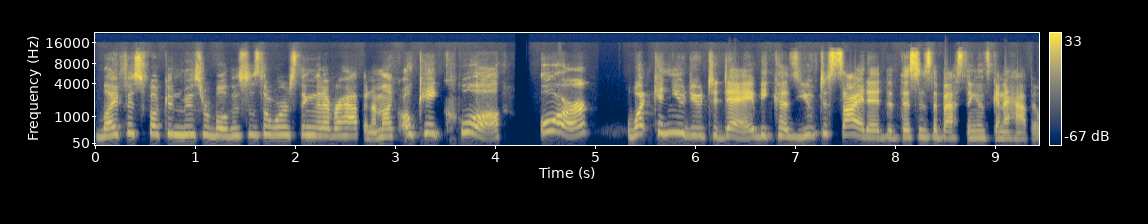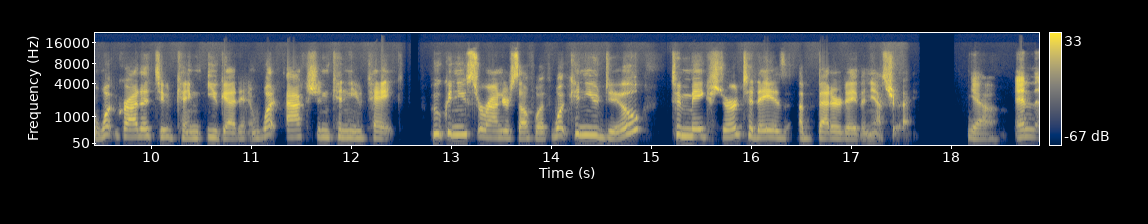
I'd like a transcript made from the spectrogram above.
life is fucking miserable. This is the worst thing that ever happened. I'm like, okay, cool. Or what can you do today because you've decided that this is the best thing that's going to happen? What gratitude can you get in? What action can you take? Who can you surround yourself with? What can you do to make sure today is a better day than yesterday? Yeah. And uh,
